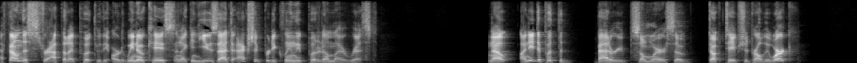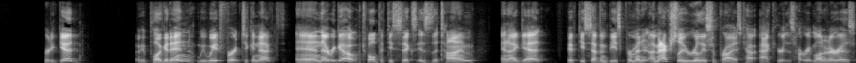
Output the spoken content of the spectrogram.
I found this strap that I put through the Arduino case, and I can use that to actually pretty cleanly put it on my wrist. Now, I need to put the battery somewhere, so duct tape should probably work. Pretty good. We plug it in, we wait for it to connect, and there we go. 1256 is the time, and I get 57 beats per minute. I'm actually really surprised how accurate this heart rate monitor is.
